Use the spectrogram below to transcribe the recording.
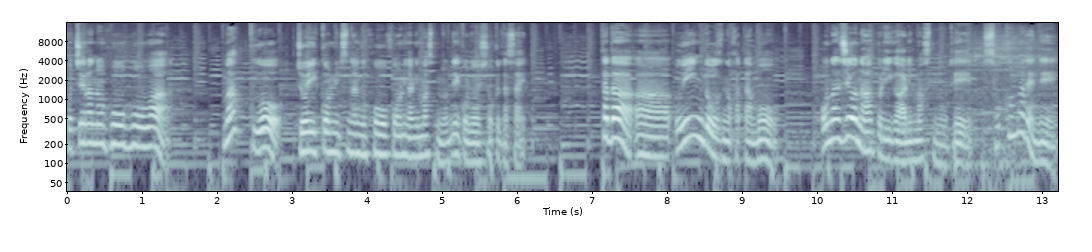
こちらの方法は Mac をジョイコンにつなぐ方法になりますのでご了承ください。ただあ、Windows の方も同じようなアプリがありますので、そこまでね、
